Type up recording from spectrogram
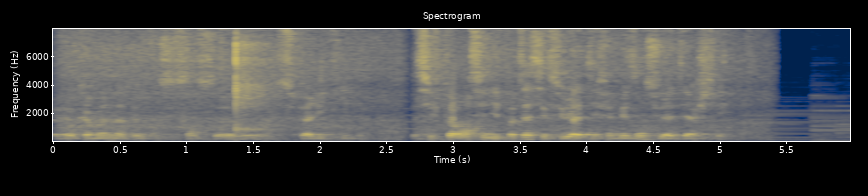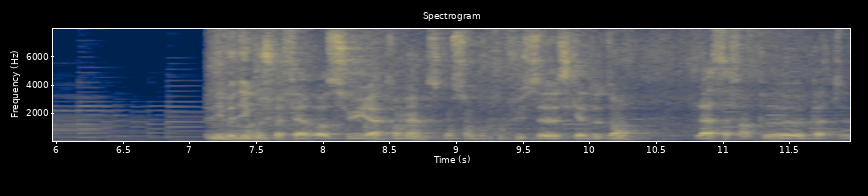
Le guacamole pas une consistance euh, super liquide. Si je peux avancer une hypothèse, c'est que celui-là a été fait maison, celui-là a été acheté. Au niveau des goûts, je préfère euh, celui-là quand même, parce qu'on sent beaucoup plus euh, ce qu'il y a dedans. Là, ça fait un peu euh, pâteux.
